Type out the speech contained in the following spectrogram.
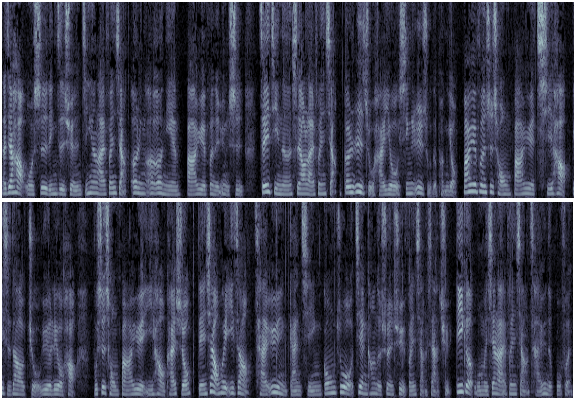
大家好，我是林子璇，今天来分享二零二二年八月份的运势。这一集呢是要来分享跟日主还有新日主的朋友，八月份是从八月七号一直到九月六号，不是从八月一号开始哦。等一下我会依照财运、感情、工作、健康的顺序分享下去。第一个，我们先来分享财运的部分。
